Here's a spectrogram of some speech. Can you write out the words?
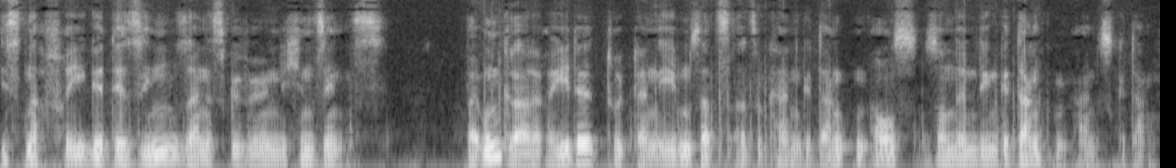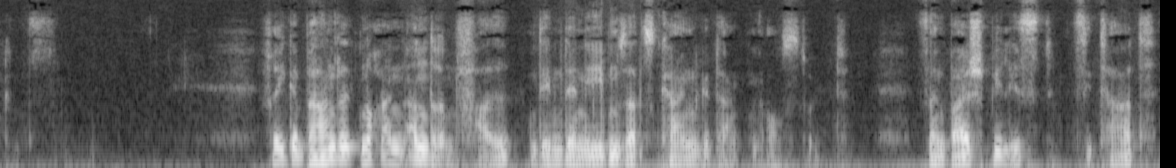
ist nach Frege der Sinn seines gewöhnlichen Sinns. Bei ungerader Rede drückt ein Nebensatz also keinen Gedanken aus, sondern den Gedanken eines Gedankens Frege behandelt noch einen anderen Fall, in dem der Nebensatz keinen Gedanken ausdrückt. Sein Beispiel ist Zitat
